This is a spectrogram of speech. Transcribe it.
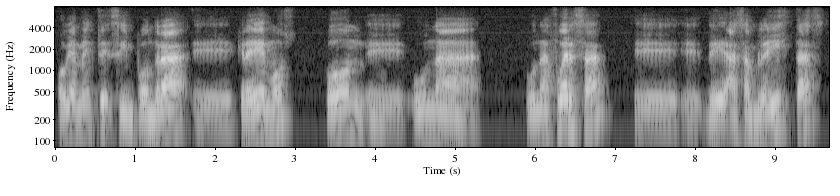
obviamente, se impondrá, eh, creemos, con eh, una, una fuerza de asambleístas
